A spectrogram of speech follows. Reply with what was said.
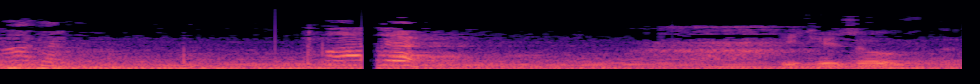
Father! Father! It is over,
